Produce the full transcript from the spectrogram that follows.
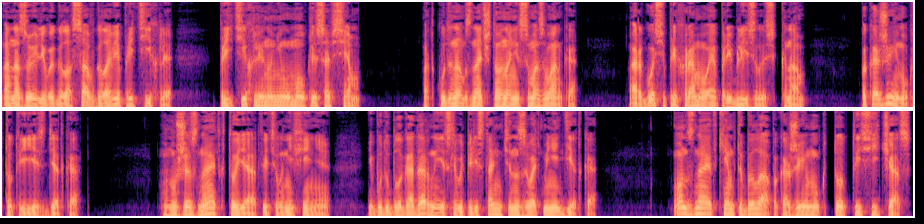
а назойливые голоса в голове притихли. Притихли, но не умолкли совсем. Откуда нам знать, что она не самозванка? Аргоси, прихрамывая, приблизилась к нам. «Покажи ему, кто ты есть, детка». «Он уже знает, кто я», — ответила Нефения, «и буду благодарна, если вы перестанете называть меня детка». Он знает, кем ты была, покажи ему, кто ты сейчас.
